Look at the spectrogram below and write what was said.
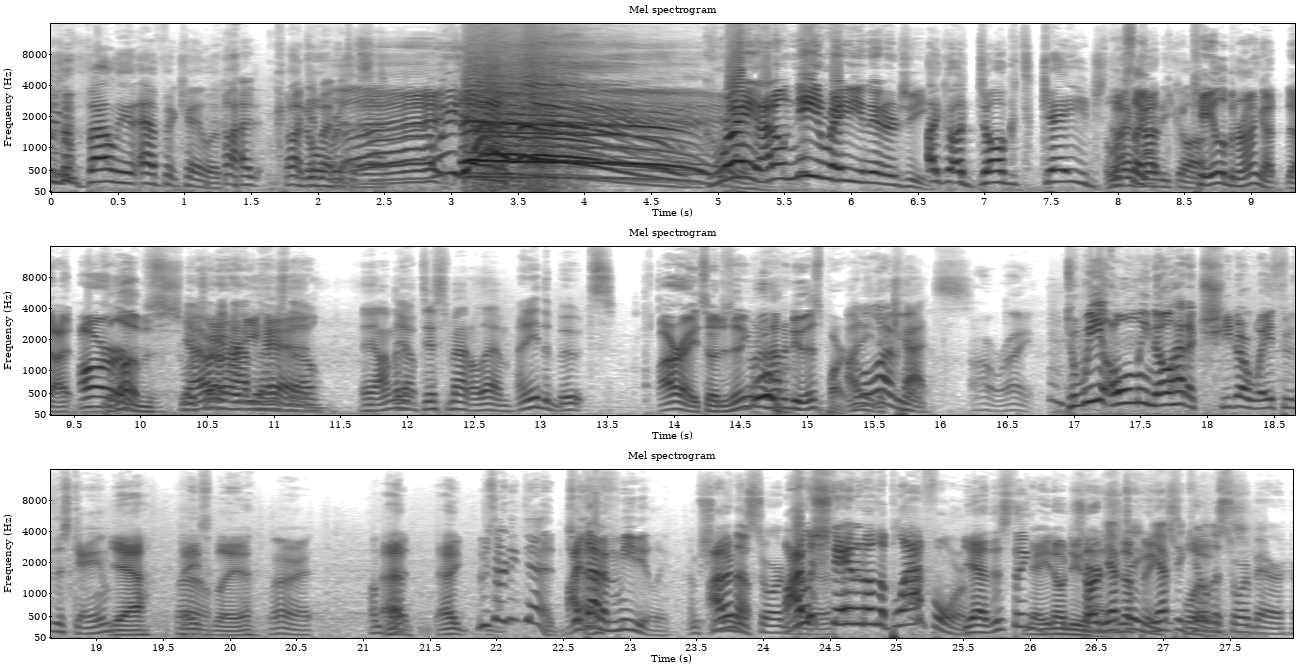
it was a valiant effort, Caleb. I, I did my over best. Hey. Great. I don't need radiant energy. I got a dogged gauge. That looks I've like already got. Caleb and Ryan got uh, Arms, gloves. which Yeah, I already, already have those, had. though. Yeah, I'm gonna Yep. dismantle them. I need the boots. All right, so does anyone know how to do this part? I I'm need alive the again. cats. All right. Do we only know how to cheat our way through this game? Yeah. Basically, yeah. All right. I'm Uh, dead. uh, Who's already dead? I died immediately. I'm I shooting don't know. the sword I was bearer. standing on the platform. yeah, this thing Yeah, you don't do that. charges You have up to, and you have to kill the explodes. sword bearer,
